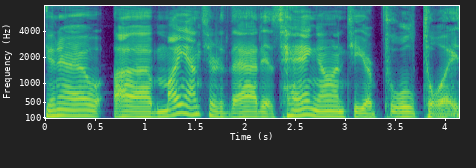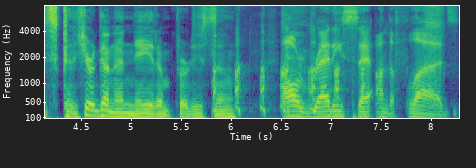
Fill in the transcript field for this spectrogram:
You know, uh, my answer to that is hang on to your pool toys because you're going to need them pretty soon. Already set on the floods.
